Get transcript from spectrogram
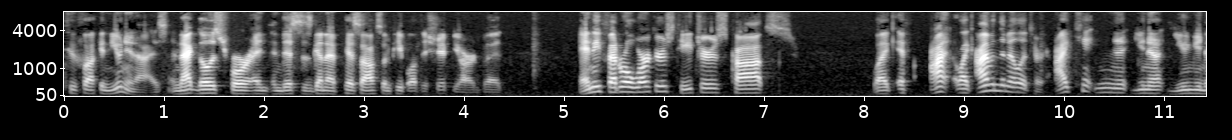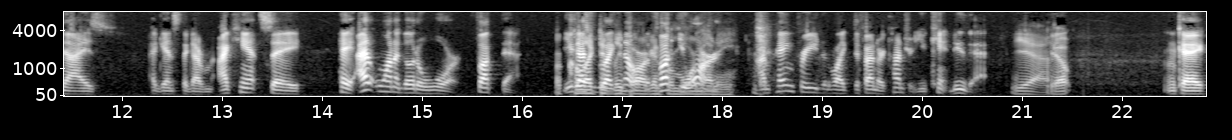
to fucking unionize. And that goes for, and, and this is going to piss off some people at the shipyard, but any federal workers, teachers, cops, like if I, like I'm in the military, I can't uni- uni- unionize against the government. I can't say, hey, I don't want to go to war. Fuck that. or You guys would be like, no, the fuck you aren't. money. I'm paying for you to like defend our country. You can't do that. Yeah. Yep. Okay.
